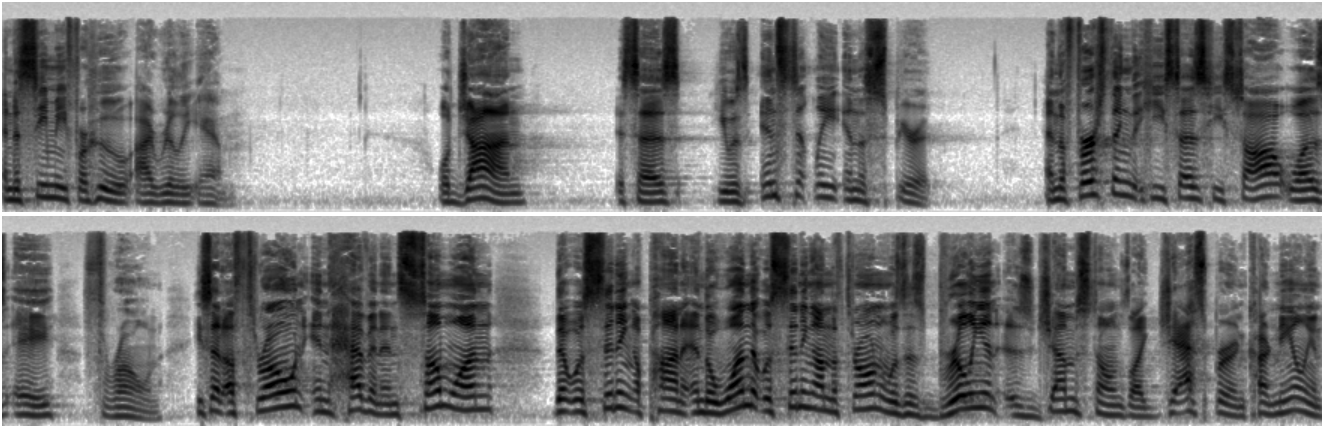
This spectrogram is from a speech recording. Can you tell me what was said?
and to see me for who I really am. Well, John, it says, he was instantly in the Spirit. And the first thing that he says he saw was a throne. He said, A throne in heaven, and someone that was sitting upon it. And the one that was sitting on the throne was as brilliant as gemstones like jasper and carnelian,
